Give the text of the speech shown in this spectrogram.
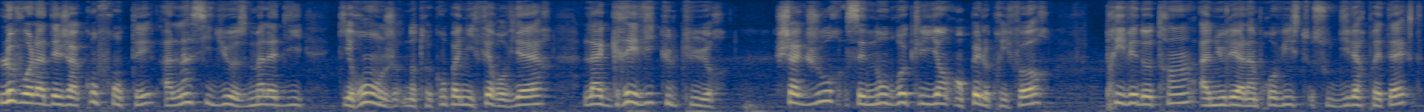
le voilà déjà confronté à l'insidieuse maladie qui ronge notre compagnie ferroviaire, la gréviculture. Chaque jour, ses nombreux clients en paient le prix fort. Privés de train, annulés à l'improviste sous divers prétextes,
